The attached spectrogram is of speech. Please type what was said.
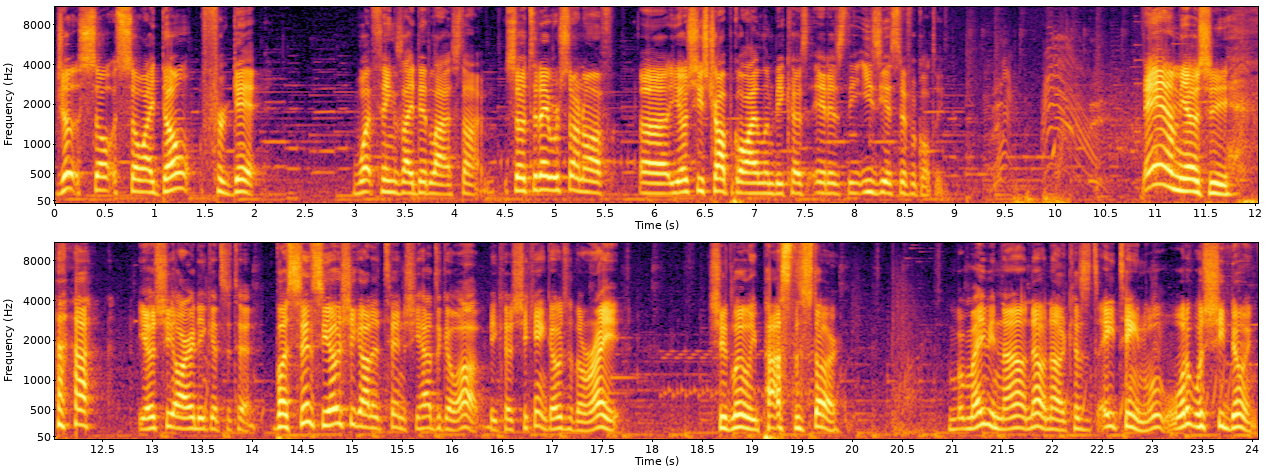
Just so so I don't forget what things I did last time. So today we're starting off uh, Yoshi's Tropical Island because it is the easiest difficulty. Damn, Yoshi! Yoshi already gets a 10. But since Yoshi got a 10, she had to go up because she can't go to the right. She'd literally pass the star. But maybe no, no, no, because it's 18. What, was she doing?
